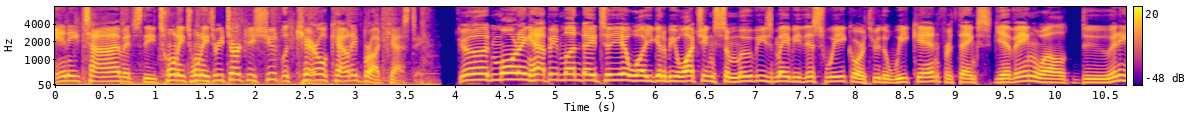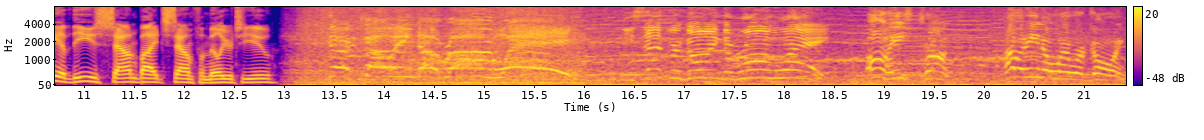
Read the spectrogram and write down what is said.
any time. It's the 2023 Turkey Shoot with Carroll County Broadcasting. Good morning. Happy Monday to you. Well, you're going to be watching some movies maybe this week or through the weekend for Thanksgiving. Well, do any of these sound bites sound familiar to you? You're going the wrong way! He says we're going the wrong way. Oh, he's drunk. How would he know where we're going?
